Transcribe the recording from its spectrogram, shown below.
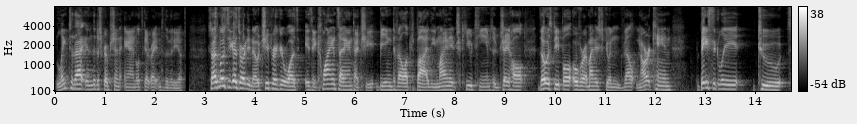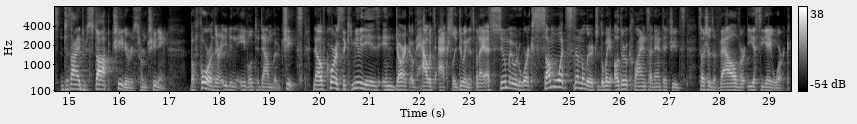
Link to that in the description, and let's get right into the video. So as most of you guys already know, Cheatbreaker was is a client-side anti-cheat being developed by the MineHQ team, so J-Halt, those people over at MineHQ and Velt and Arcane, basically to designed to stop cheaters from cheating before they're even able to download cheats. Now, of course, the community is in dark of how it's actually doing this, but I assume it would work somewhat similar to the way other client-side anti-cheats, such as Valve or ESEA, work.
